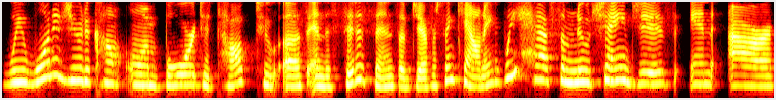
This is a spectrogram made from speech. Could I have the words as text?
We wanted you to come on board to talk to us and the citizens of Jefferson County. We have some new changes in our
